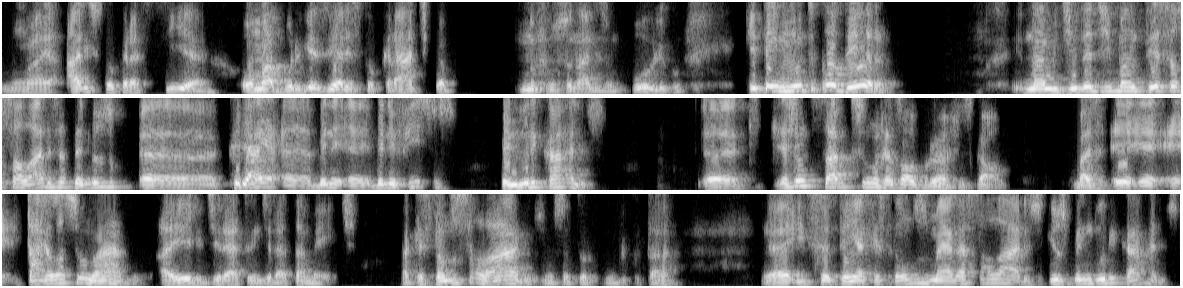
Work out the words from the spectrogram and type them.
uma aristocracia ou uma burguesia aristocrática no funcionalismo público que tem muito poder na medida de manter seus salários até mesmo uh, criar uh, benefícios penduricalhos é, que a gente sabe que isso não resolve o problema fiscal, mas está é, é, é, relacionado a ele direto ou indiretamente. A questão dos salários no setor público, tá? É, e você tem a questão dos mega salários e os penduricários,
